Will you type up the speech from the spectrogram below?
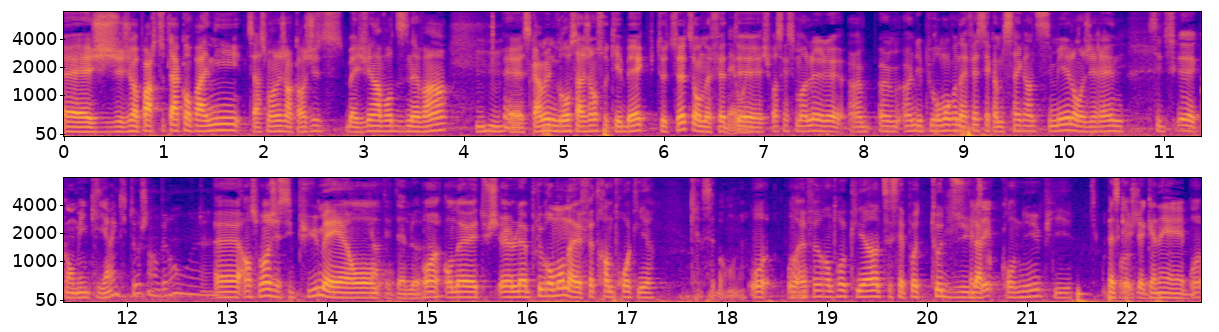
Euh, je- J'opère toute la compagnie, à ce moment-là j'ai encore juste... Ben, je viens d'avoir 19 ans, Mhm. Euh, c'est quand même une grosse agence au Québec, puis tout ça, on a fait... Ben euh, je pense qu'à ce moment-là, un, un- un des plus gros mois qu'on a fait, c'est comme 56 000, on gérait une... Euh, combien de clients qui touchent environ en ce moment je sais plus, mais on... quand là? on, on avait touché... Le plus gros monde on avait fait 33 clients. C'est bon, là. On, on avait fait 33 clients, c'était pas tout du la contenu, puis... Parce que Ouais. je le connais Ouais.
